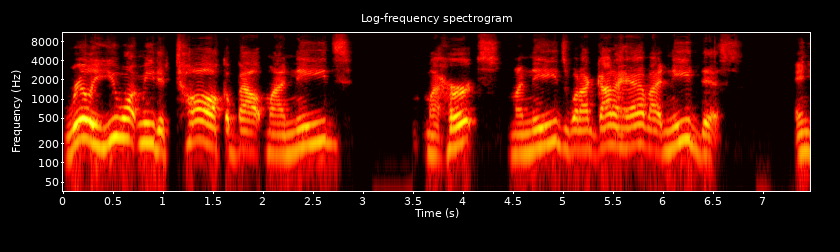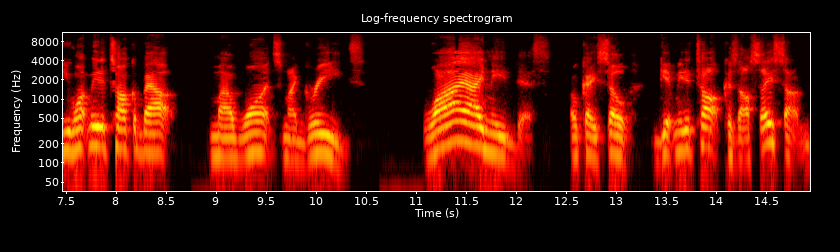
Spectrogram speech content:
really you want me to talk about my needs, my hurts, my needs, what I gotta have. I need this, and you want me to talk about my wants, my greeds, why I need this. Okay, so get me to talk because I'll say something.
